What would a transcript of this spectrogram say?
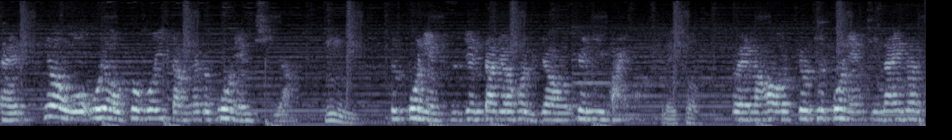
哎，因为我我有做过一档那个过年期啊，嗯，就是过年时间大家会比较愿意买嘛，没错。对，然后就是过年期那一段时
